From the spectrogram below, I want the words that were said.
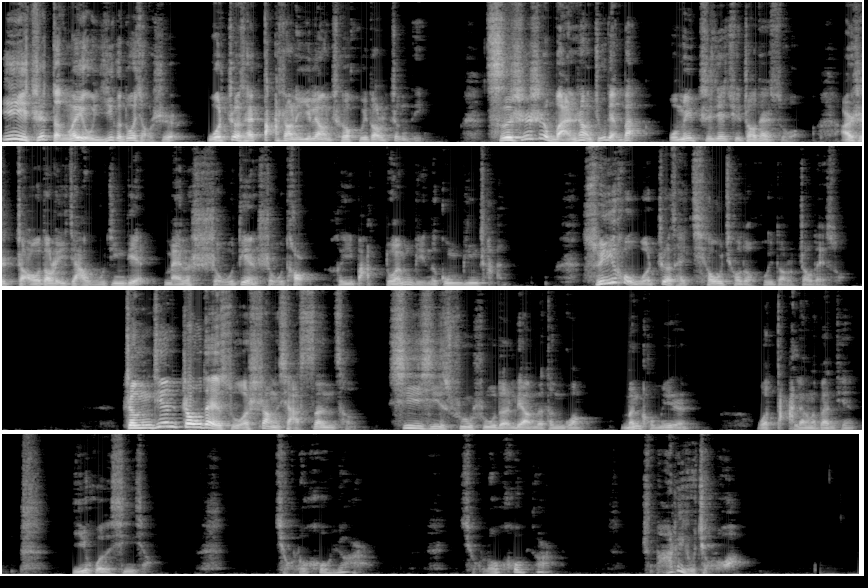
一直等了有一个多小时。我这才搭上了一辆车，回到了正定。此时是晚上九点半，我没直接去招待所，而是找到了一家五金店，买了手电、手套和一把短柄的工兵铲。随后，我这才悄悄地回到了招待所。整间招待所上下三层，稀稀疏疏的亮着灯光，门口没人。我打量了半天，疑惑的心想：酒楼后院，酒楼后院。这哪里有酒楼啊？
